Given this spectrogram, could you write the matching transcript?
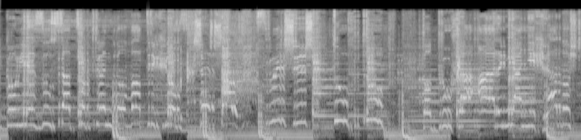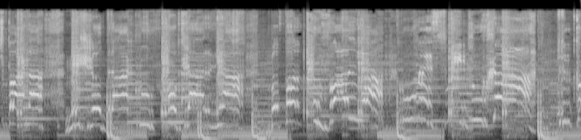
Tego Jezusa, co trędowatych jąd grzeszał Słyszysz? Tup, tup. To ducha armia, niech radość Pana Mych rodaków ogarnia Bo Pan uwalnia umysł i ducha. Tylko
